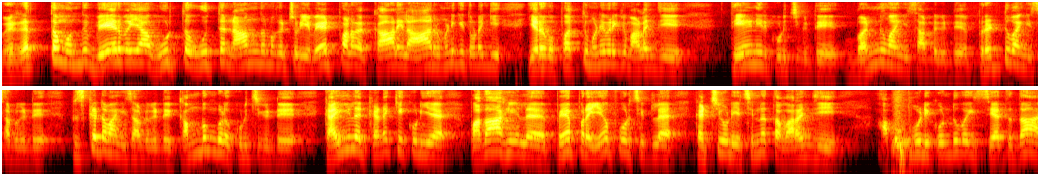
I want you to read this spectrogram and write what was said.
ரத்தம் வந்து வேர்வையாக ஊர்த்த ஊர்த்த நாம் தமிழ் கட்சியுடைய வேட்பாளர் காலையில் ஆறு மணிக்கு தொடங்கி இரவு பத்து மணி வரைக்கும் அலைஞ்சு தேநீர் குடிச்சுக்கிட்டு பன்னு வாங்கி சாப்பிட்டுக்கிட்டு ப்ரெட்டு வாங்கி சாப்பிட்டுக்கிட்டு பிஸ்கட்டை வாங்கி சாப்பிட்டுக்கிட்டு கம்பங்குளை குடிச்சுக்கிட்டு கையில் கிடைக்கக்கூடிய பதாகையில் பேப்பரை ஏ ஃபோர் சீட்டில் கட்சியுடைய சின்னத்தை வரைஞ்சி அப்படி கொண்டு போய் சேர்த்து தான்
